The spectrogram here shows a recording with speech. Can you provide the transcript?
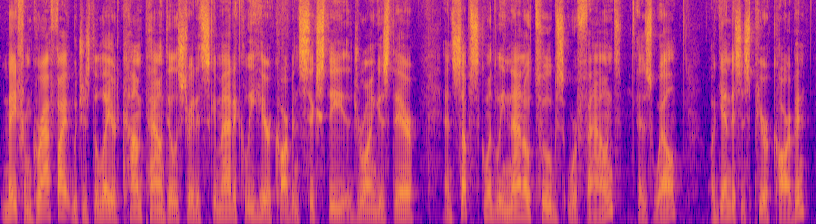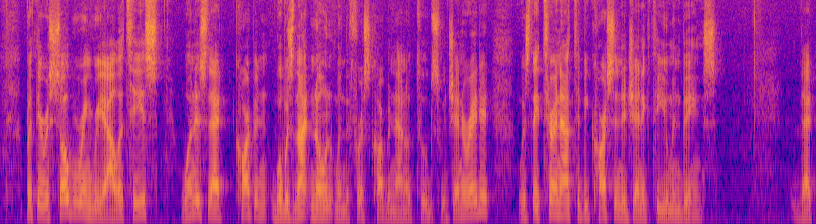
Made from graphite, which is the layered compound illustrated schematically here, carbon 60, the drawing is there. And subsequently, nanotubes were found as well. Again, this is pure carbon. But there are sobering realities. One is that carbon, what was not known when the first carbon nanotubes were generated, was they turn out to be carcinogenic to human beings. That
